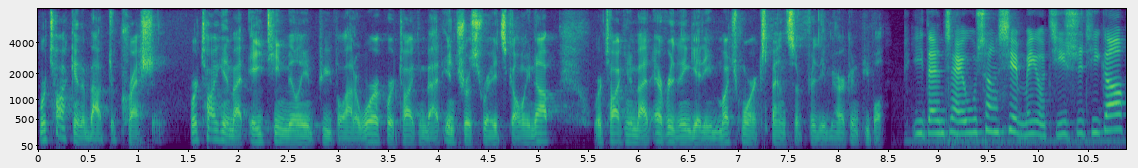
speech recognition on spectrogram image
we're talking about depression. We're talking about 18 million people out of work. We're talking about interest rates going up. We're talking about everything getting much more expensive for the American people. 一旦债务上限没有及时提高，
